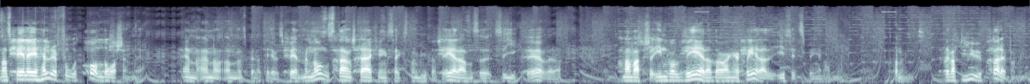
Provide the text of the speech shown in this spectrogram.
Man spelar ju hellre fotboll då kände jag. Än, än om man spelar tv-spel. Men någonstans där kring 16-bitars eran så, så gick det över. Att man vart så involverad och engagerad i sitt spelande. På något vis. Det vart djupare på något vis.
